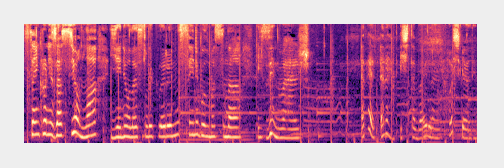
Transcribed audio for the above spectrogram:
senkronizasyonla yeni olasılıkların seni bulmasına izin ver. Evet, evet işte böyle. Hoş geldin.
